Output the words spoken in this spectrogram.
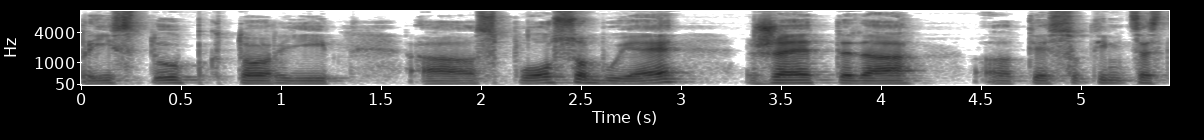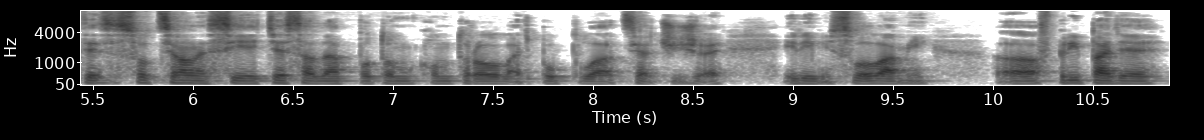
prístup, ktorý spôsobuje, že teda tie, tým, cez tie sociálne siete sa dá potom kontrolovať populácia. Čiže inými slovami, v prípade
